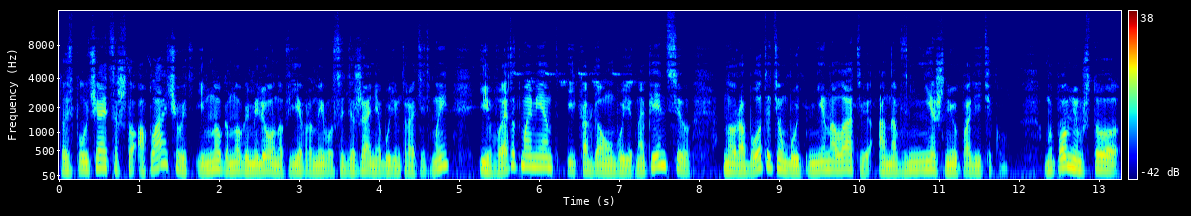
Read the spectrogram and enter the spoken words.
То есть получается, что оплачивать и много-много миллионов евро на его содержание будем тратить мы, и в этот момент, и когда он будет на пенсию, но работать он будет не на Латвию, а на внешнюю политику. Мы помним, что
